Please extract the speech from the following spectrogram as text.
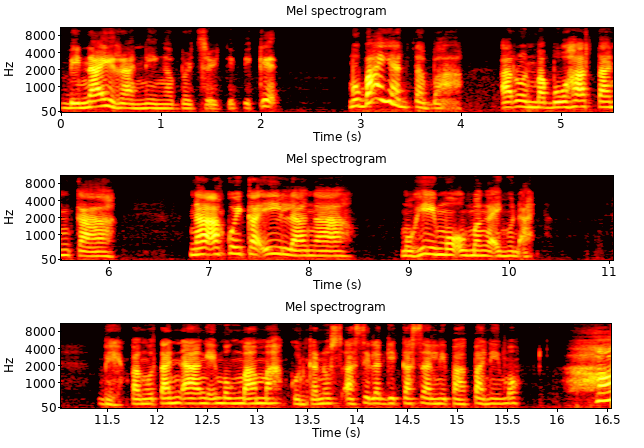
binayran ni nga birth certificate. Mubayad ta ba? Aron mabuhatan ka na ako'y kaila nga muhimo og mga ingunan. Be, pangutan ang imong mama kung kanus sila gikasal ni papa nimo. Ha?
